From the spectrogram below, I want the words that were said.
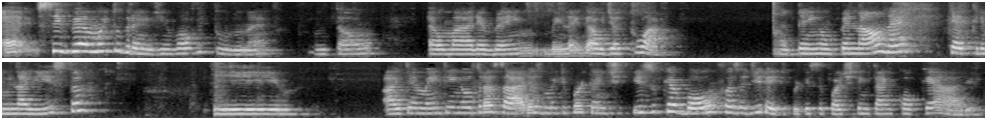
é, civil é muito grande, envolve tudo, né? Então é uma área bem, bem legal de atuar. Tem o penal, né? Que é criminalista. E aí também tem outras áreas muito importantes. Isso que é bom fazer direito, porque você pode tentar em qualquer área.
